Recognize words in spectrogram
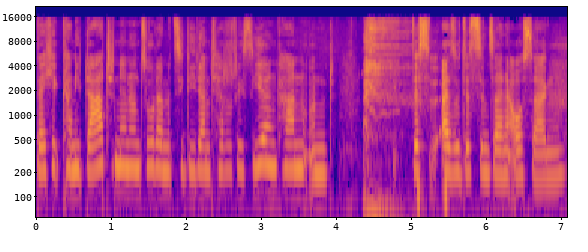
welche Kandidatinnen und so, damit sie die dann terrorisieren kann und das, also das sind seine Aussagen,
